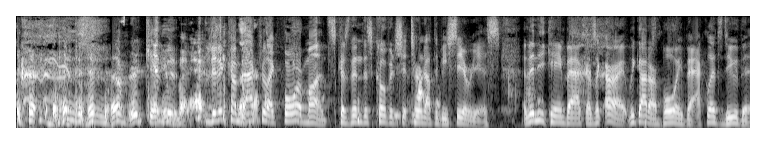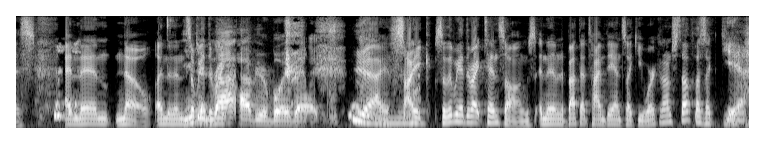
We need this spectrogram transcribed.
and then never came then, back. didn't come back for like four months because then this COVID shit turned out to be serious. And then he came back. I was like, all right, we got our boy back. Let's do this. And then no. And then You so we had to write. not have your boy back. Yeah, psych. So then we had to write 10 songs. And then about that time, Dan's like, You working on stuff? I was like, Yeah.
